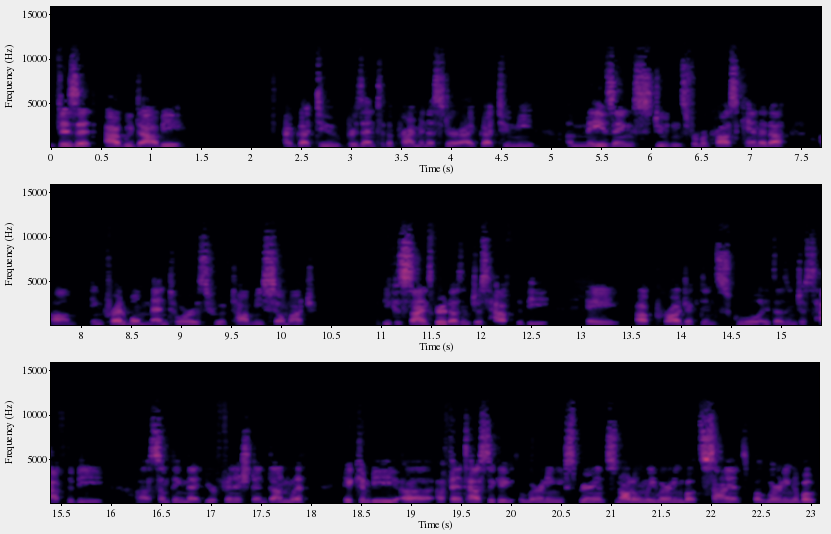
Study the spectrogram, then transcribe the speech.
visit Abu Dhabi. I've got to present to the prime minister. I've got to meet amazing students from across Canada, um, incredible mentors who have taught me so much. Because science fair doesn't just have to be a, a project in school, it doesn't just have to be uh, something that you're finished and done with it can be a, a fantastic learning experience, not only learning about science, but learning about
